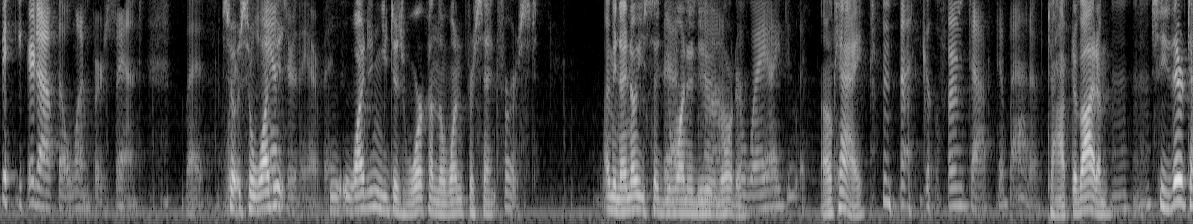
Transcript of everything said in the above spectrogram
figured out the one percent. But So- so the why did, there? But why didn't you just work on the one percent first? I mean, I know you said you wanted to do it in order. The way I do it, Okay, I go from top to bottom. top to bottom. hmm See, there, are ti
